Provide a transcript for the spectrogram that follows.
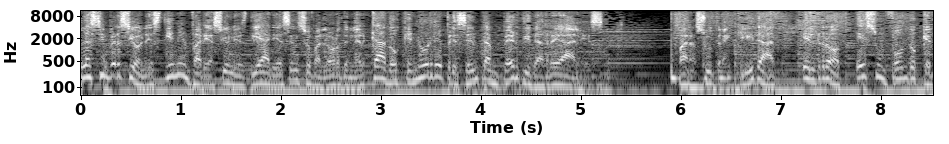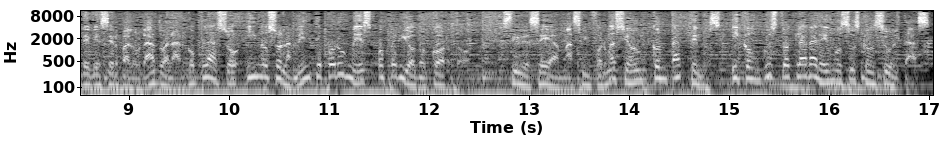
Las inversiones tienen variaciones diarias en su valor de mercado que no representan pérdidas reales. Para su tranquilidad, el ROT es un fondo que debe ser valorado a largo plazo y no solamente por un mes o periodo corto. Si desea más información, contáctenos y con gusto aclararemos sus consultas.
